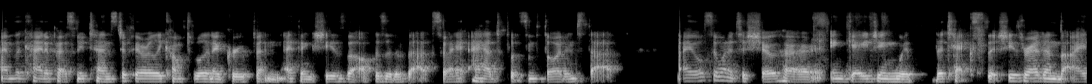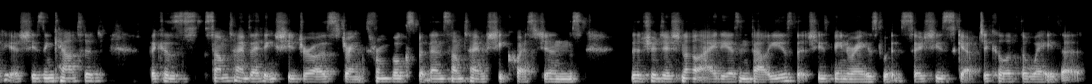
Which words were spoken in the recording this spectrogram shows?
I'm the kind of person who tends to feel really comfortable in a group, and I think she is the opposite of that. So I, I had to put some thought into that. I also wanted to show her engaging with the text that she's read and the ideas she's encountered because sometimes I think she draws strength from books, but then sometimes she questions the traditional ideas and values that she's been raised with. So she's skeptical of the way that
